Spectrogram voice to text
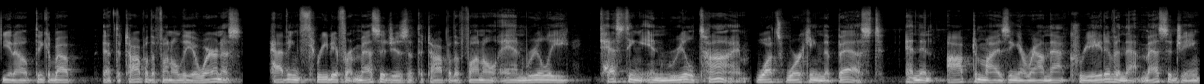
You know, think about at the top of the funnel the awareness having three different messages at the top of the funnel and really testing in real time what's working the best and then optimizing around that creative and that messaging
